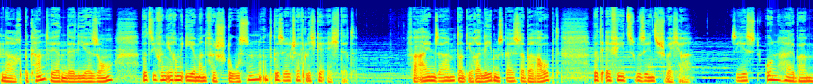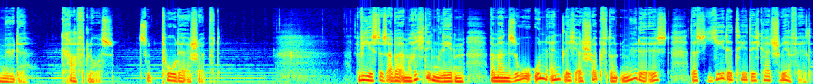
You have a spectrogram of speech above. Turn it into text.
Nach Bekanntwerden der Liaison wird sie von ihrem Ehemann verstoßen und gesellschaftlich geächtet. Vereinsamt und ihrer Lebensgeister beraubt, wird Effi zusehends schwächer. Sie ist unheilbar müde, kraftlos, zu Tode erschöpft. Wie ist es aber im richtigen Leben, wenn man so unendlich erschöpft und müde ist, dass jede Tätigkeit schwerfällt?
